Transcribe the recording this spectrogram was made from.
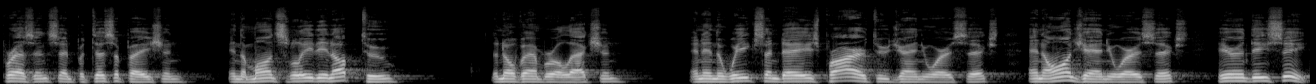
presence and participation in the months leading up to the November election and in the weeks and days prior to January 6th and on January 6th here in D.C.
